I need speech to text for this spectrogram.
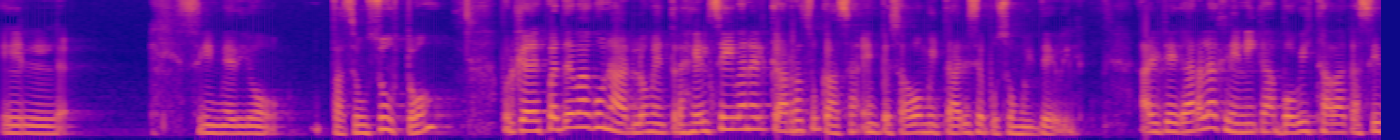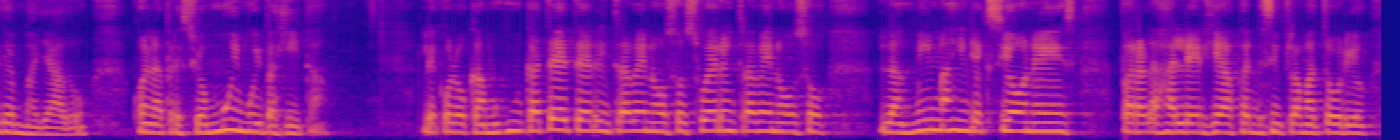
Él sí me dio, pasé un susto, porque después de vacunarlo, mientras él se iba en el carro a su casa, empezó a vomitar y se puso muy débil. Al llegar a la clínica, Bobby estaba casi desmayado, con la presión muy, muy bajita. Le colocamos un catéter intravenoso, suero intravenoso, las mismas inyecciones para las alergias, para el desinflamatorio.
